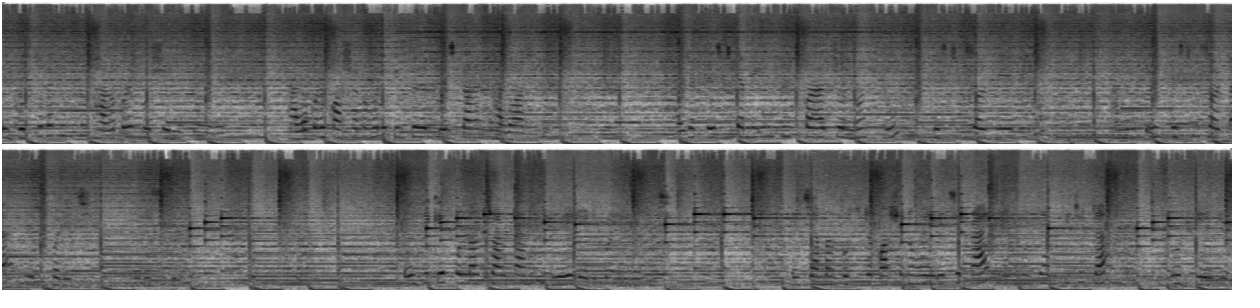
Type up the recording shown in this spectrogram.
এই গোস্তটা কিন্তু ভালো করে কষিয়ে নিতে হবে। ভালো করে কষানো হলে কিন্তু এর টেস্ট অনেক ভালো আসবে। এটার টেস্টকে আমি ইনক্রিজ করার জন্য একটু টেস্টিং সল্ট দিয়ে দিব। আমি এই টেস্টিং সল্টটা ইউজ করেছি এইদিকে পোলাও চালটা আমি ধুয়ে রেডি করে রেখেছি। এই যে আমার গোস্তটা কষানো হয়ে গেছে প্রায়, এর মধ্যে আমি কিছুটা দুধ দিয়ে দিব।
